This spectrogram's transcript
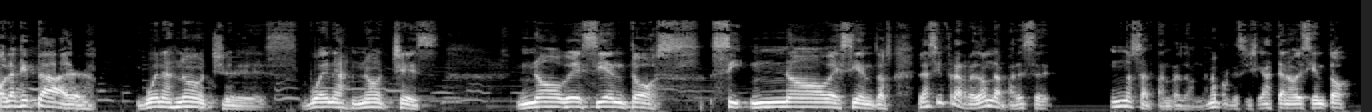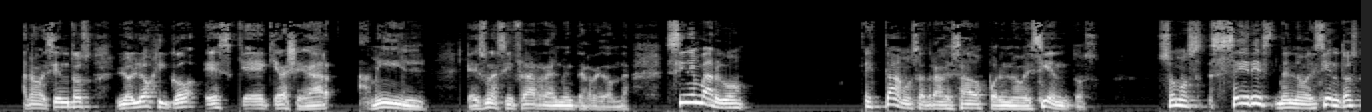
Hola, ¿qué tal? Buenas noches, buenas noches. 900, sí, 900. La cifra redonda parece no ser tan redonda, ¿no? Porque si llegaste a 900, a 900, lo lógico es que quieras llegar a 1000, que es una cifra realmente redonda. Sin embargo, estamos atravesados por el 900. Somos seres del 900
